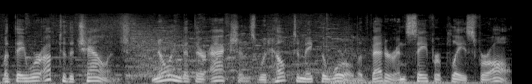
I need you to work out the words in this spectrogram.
but they were up to the challenge, knowing that their actions would help to make the world a better and safer place for all.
